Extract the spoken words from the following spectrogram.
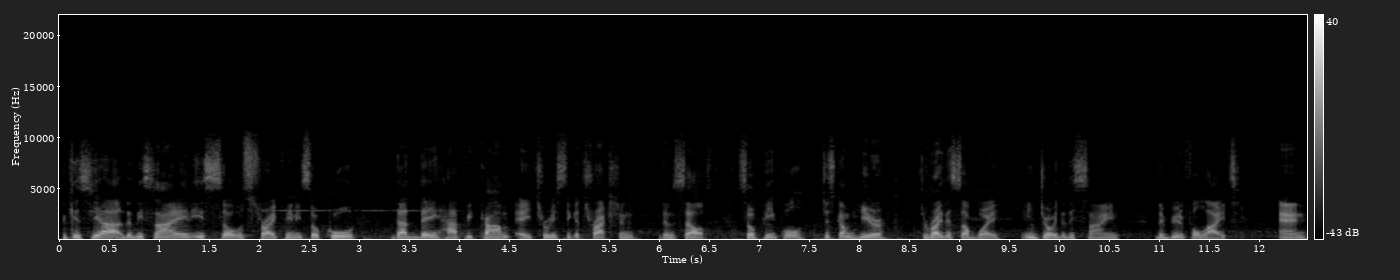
because yeah, the design is so striking, it's so cool that they have become a touristic attraction themselves. So people just come here to ride the subway, enjoy the design, the beautiful lights, and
